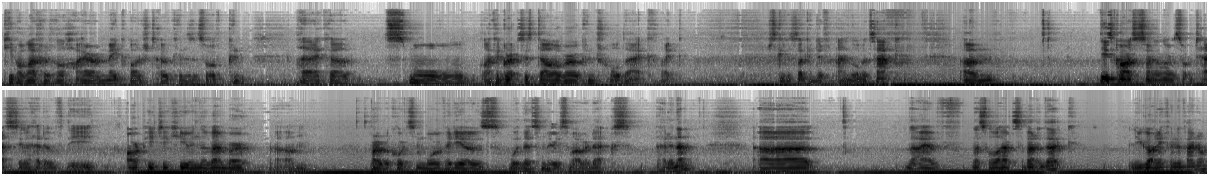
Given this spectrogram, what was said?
keep our life little higher and make a bunch of tokens and sort of con- play like a small, like a Grixis Delver control deck, like just give us like a different angle of attack. Um, these cards are something I'm sort of testing ahead of the RPTQ in November. Um, probably record some more videos with this and maybe some other decks ahead of them. Uh, I have that's all I have to say about the deck. You got anything to final?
